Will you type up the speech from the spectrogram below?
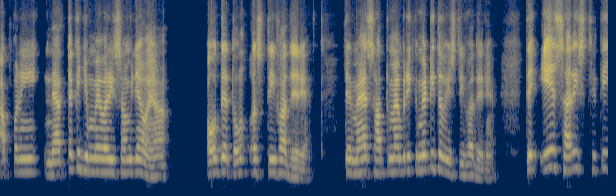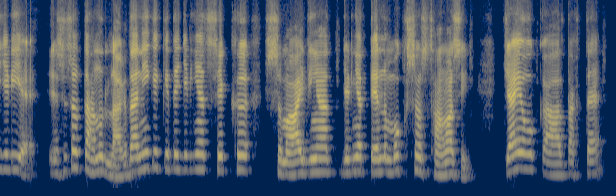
ਆਪਣੀ ਨੈਤਿਕ ਜ਼ਿੰਮੇਵਾਰੀ ਸਮਝਿਆ ਹੋਇਆ, ਅਹੁਦੇ ਤੋਂ ਅਸਤੀਫਾ ਦੇ ਰਿਹਾ। ਤੇ ਮੈਂ ਸੱਤ ਮੈਂਬਰੀ ਕਮੇਟੀ ਤੋਂ ਵੀ ਅਸਤੀਫਾ ਦੇ ਰਿਹਾ। ਤੇ ਇਹ ਸਾਰੀ ਸਥਿਤੀ ਜਿਹੜੀ ਹੈ, ਇਸ ਸਭ ਤੁਹਾਨੂੰ ਲੱਗਦਾ ਨਹੀਂ ਕਿ ਕਿਤੇ ਜਿਹੜੀਆਂ ਸਿੱਖ ਸਮਾਜ ਦੀਆਂ ਜਿਹੜੀਆਂ ਤਿੰਨ ਮੁੱਖ ਸੰਸਥਾਵਾਂ ਸੀ, ਚਾਹੇ ਉਹ ਕਾਲ ਤਖਤ ਹੈ,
